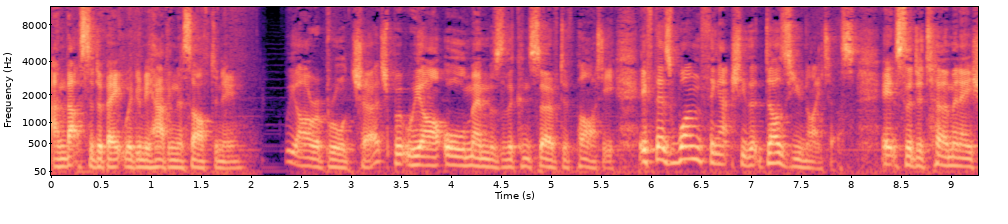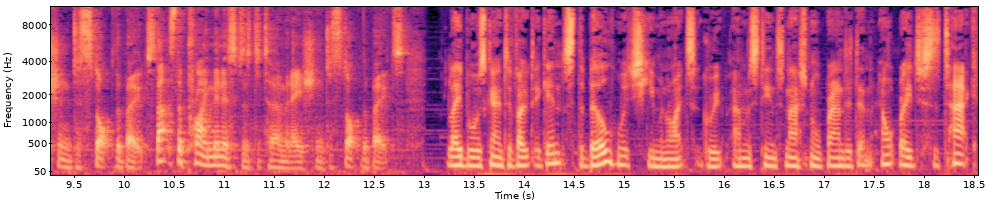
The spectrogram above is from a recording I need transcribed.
and that's the debate we're going to be having this afternoon. We are a broad church, but we are all members of the Conservative Party. If there's one thing actually that does unite us, it's the determination to stop the boats. That's the Prime Minister's determination to stop the boats. Labour was going to vote against the bill, which human rights group Amnesty International branded an outrageous attack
